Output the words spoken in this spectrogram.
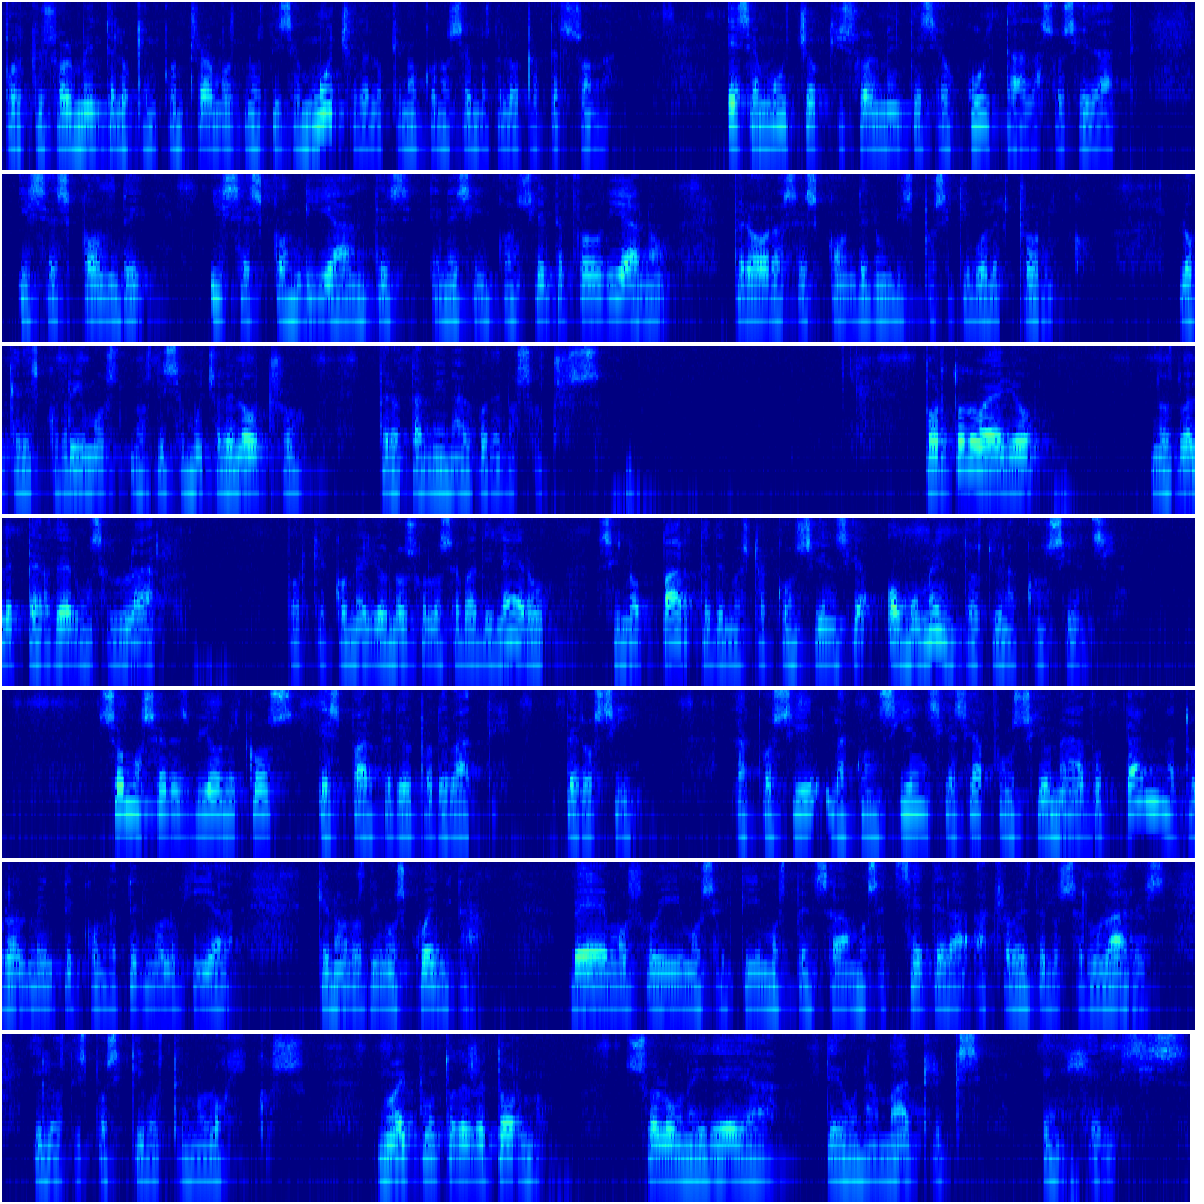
porque usualmente lo que encontramos nos dice mucho de lo que no conocemos de la otra persona. Ese mucho que usualmente se oculta a la sociedad y se esconde y se escondía antes en ese inconsciente freudiano, pero ahora se esconde en un dispositivo electrónico. Lo que descubrimos nos dice mucho del otro, pero también algo de nosotros. Por todo ello, nos duele perder un celular, porque con ello no solo se va dinero, sino parte de nuestra conciencia o momentos de una conciencia. Somos seres biónicos es parte de otro debate, pero sí, la conciencia se ha funcionado tan naturalmente con la tecnología que no nos dimos cuenta. Vemos, oímos, sentimos, pensamos, etcétera, a través de los celulares y los dispositivos tecnológicos. No hay punto de retorno, solo una idea de una matrix en Génesis.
